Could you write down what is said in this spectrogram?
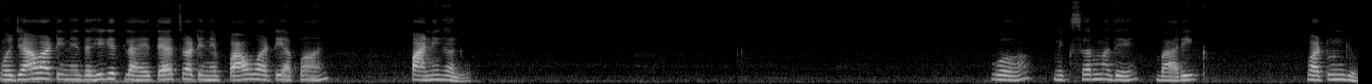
व ज्या वाटीने दही घेतलं आहे त्याच वाटीने पाव वाटी आपण पाणी घालू. व मिक्सरमध्ये बारीक वाटून घेऊ.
